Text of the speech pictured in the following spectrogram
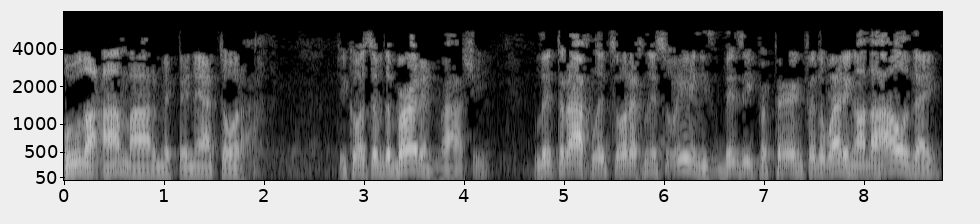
Ula Amar mipenei Torah. Because of the burden, Rashi. Litrach letzorech nisuin. He's busy preparing for the wedding on the holiday.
